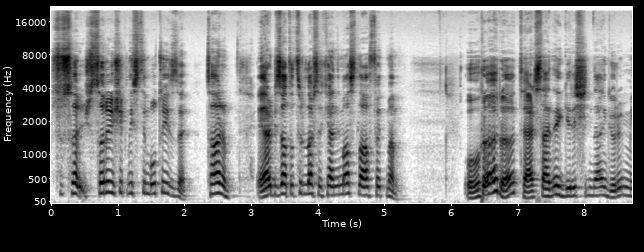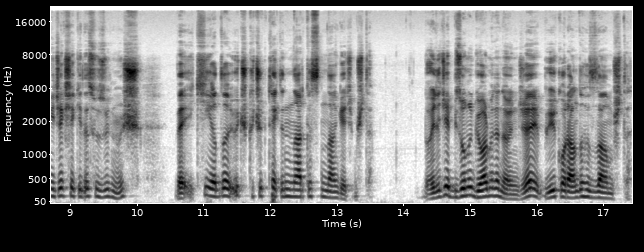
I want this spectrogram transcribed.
Şu sarı, sarı ışıklı istimbotu izle. Tanrım eğer bizi atlatırlarsa kendimi asla affetmem. Uğra ara tersane girişinden görünmeyecek şekilde süzülmüş ve iki ya da üç küçük teknenin arkasından geçmişti. Böylece biz onu görmeden önce büyük oranda hızlanmıştı.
